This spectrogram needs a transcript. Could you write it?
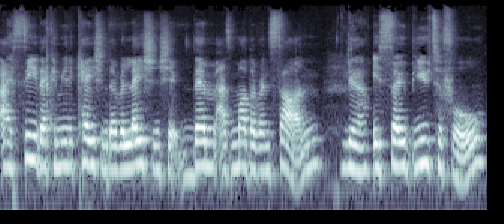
I see their communication, their relationship, them as mother and son yeah is so beautiful.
